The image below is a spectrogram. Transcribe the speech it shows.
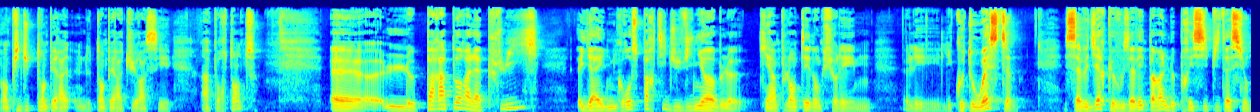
amplitude de température assez importante. Euh, par rapport à la pluie, il y a une grosse partie du vignoble qui est implanté donc sur les côtes ouest. Ça veut dire que vous avez pas mal de précipitations,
